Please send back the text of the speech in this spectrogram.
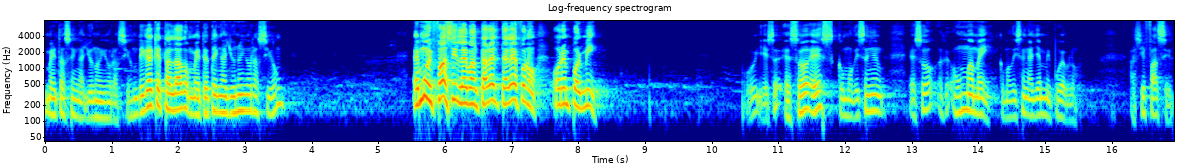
métase en ayuno y oración. Diga que está al lado, métete en ayuno y oración. Es muy fácil levantar el teléfono, oren por mí. Uy, eso, eso es, como dicen, eso es un mamey, como dicen allá en mi pueblo. Así es fácil.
